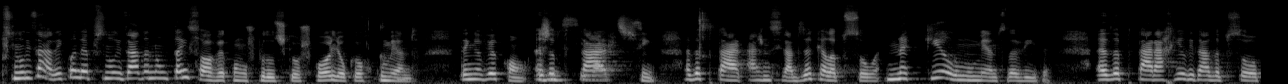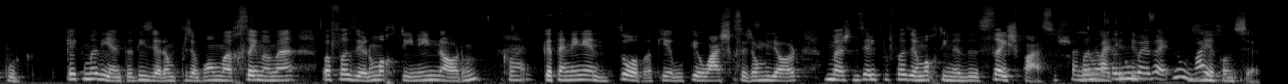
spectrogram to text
personalizada. E quando é personalizada, não tem só a ver com os produtos que eu escolho ou que eu recomendo. Tem a ver com As adaptar, sim, adaptar às necessidades daquela pessoa naquele momento da vida. Adaptar à realidade da pessoa, porque o que é que me adianta dizer, por exemplo, a uma recém-mamã para fazer uma rotina enorme, claro. que até nem é de todo aquilo que eu acho que seja o melhor, mas dizer-lhe para fazer uma rotina de seis passos, quando, quando ela tem um tempo. bebê, não vai acontecer.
